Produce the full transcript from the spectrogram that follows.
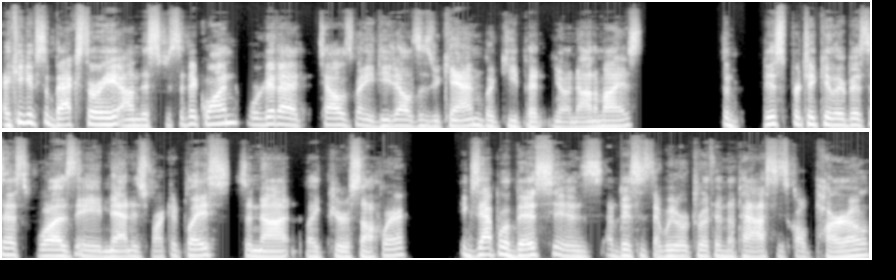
I can give some backstory on this specific one. We're going to tell as many details as we can, but keep it, you know, anonymized. So this particular business was a managed marketplace, so not like pure software. Example of this is a business that we worked with in the past. It's called Paro.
